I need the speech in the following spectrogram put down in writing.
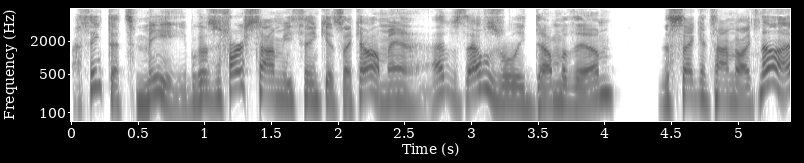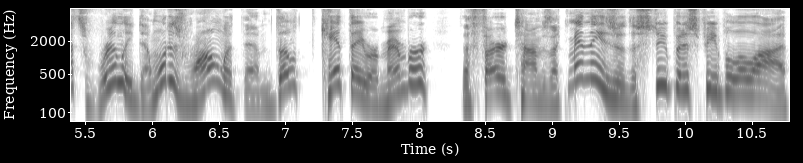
I think that's me. Because the first time you think it's like, oh man, that was that was really dumb of them. And the second time you're like, no, that's really dumb. What is wrong with them? Don't, can't they remember? The third time is like, man, these are the stupidest people alive.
